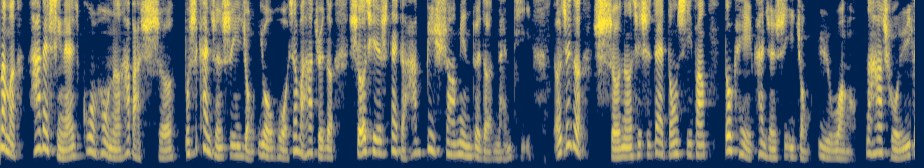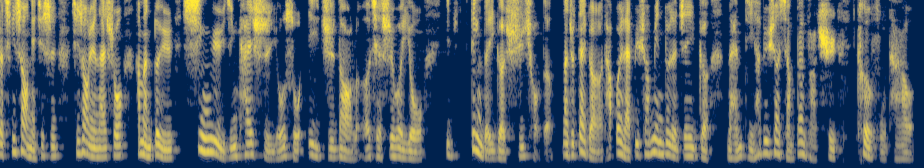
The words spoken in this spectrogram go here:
那么他在醒来过后呢，他把蛇不是看成是一种诱惑，相反，他觉得蛇其实是代表他必须要面对的难题。而这个蛇呢，其实在东西方都可以看成是一种欲望哦。那他处于一个青少年，其实青少年来说，他们对于性欲已经开始有所意知到了，而且是会有一定的一个需求的，那就代表了他未来必须要面对的这一个难题，他必须要想办法去克服它哦。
